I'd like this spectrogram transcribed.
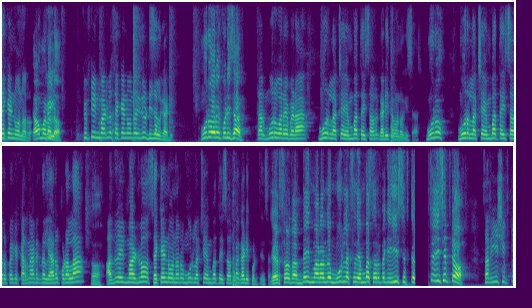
ಸೆಕೆಂಡ್ ಓನರ್ ಯಾವ model fifteen model second owner ಇದು ಡೀಸೆಲ್ ಗಾಡಿ. ಮೂರುವರೆ ಕೊಡಿ ಸರ್. ಸರ್ ಮೂರುವರೆ ಬೇಡ ಮೂರು ಲಕ್ಷ ಎಂಬತ್ತೈದು ಸಾವಿರ ಗಾಡಿ ತಗೊಂಡೋಗಿ ಸರ್. ಮೂರು? ಮೂರು ಲಕ್ಷ ಎಂಬತ್ತೈದು ಸಾವಿರ ರೂಪಾಯಿಗೆ ಕರ್ನಾಟಕದಲ್ಲಿ ಯಾರು ಕೊಡಲ್ಲ? ಹಾ. ಹದಿನೈದು ಮಾಡ್ಲು ಸೆಕೆಂಡ್ ಓನರ್ ಮೂರು ಲಕ್ಷ ಎಂಬತ್ತೈದು ಸಾವಿರ ರೂಪಾಯಿ ಗಾಡಿ ಕೊಡ್ತೀನಿ ಸರ್. ಎರಡ್ ಸಾವಿರದ ಹದಿನೈದು ಮಾಡಲು ಮೂರ್ ಲಕ್ಷದ ಎಂಬತ್ತು ಸಾವಿರ ರೂಪಾಯಿಗೆ ಈ ಶಿಫ್ಟ್ ಈ ಶಿಫ್ಟ್ ಸರ್ ಈ Swift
